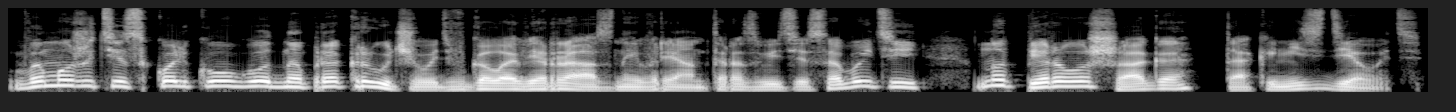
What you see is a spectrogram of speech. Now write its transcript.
Вы можете сколько угодно прокручивать в голове разные варианты развития событий, но первого шага так и не сделать.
